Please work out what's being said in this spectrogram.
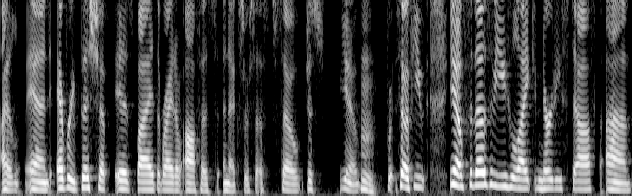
I, and every bishop is by the right of office an exorcist. So just you know hmm. for- so if you you know for those of you who like nerdy stuff um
